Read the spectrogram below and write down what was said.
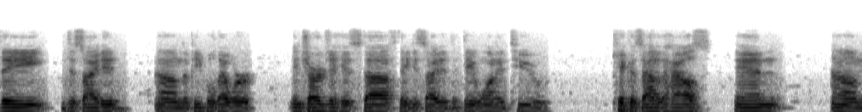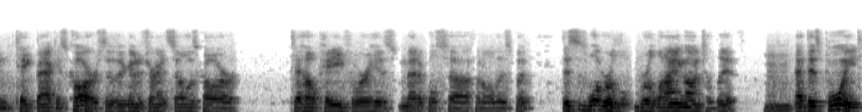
they decided um, the people that were in charge of his stuff they decided that they wanted to kick us out of the house and um, take back his car. So they're going to try and sell his car to help pay for his medical stuff and all this. But this is what we're relying on to live. Hmm at this point,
